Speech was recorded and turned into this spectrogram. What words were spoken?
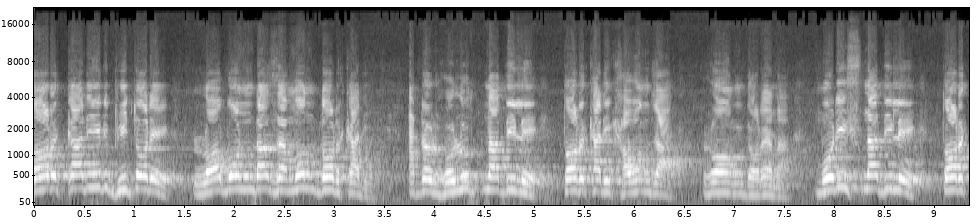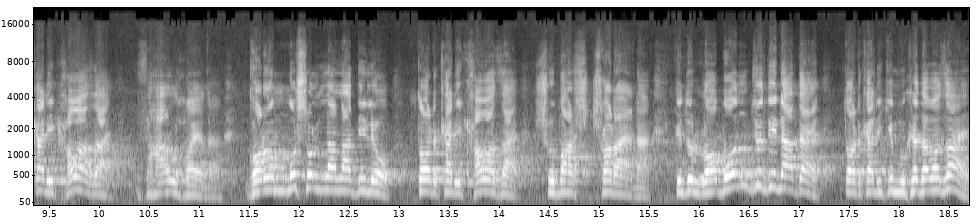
তরকারির ভিতরে লবণটা যেমন দরকারি, আপনার হলুদ না দিলে তরকারি খাওয়ান যায়, রং ধরে না। মরিচ না দিলে তরকারি খাওয়া যায়, ঝাল হয় না। গরম মশলা না দিলেও তরকারি খাওয়া যায়, সুবাস ছড়ায় না। কিন্তু লবণ যদি না দেয়, তরকারি কি মুখে দেওয়া যায়?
